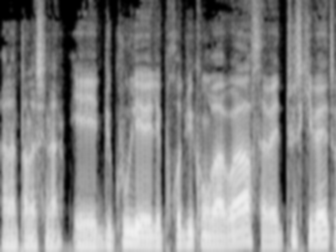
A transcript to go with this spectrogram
à l'international. Et du coup, les, produits qu'on va avoir, ça va être tout ce qui va être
